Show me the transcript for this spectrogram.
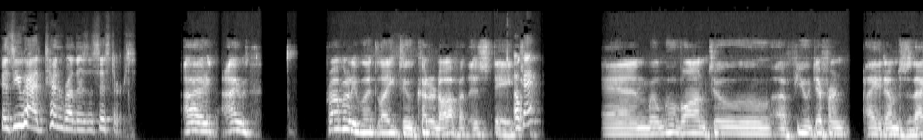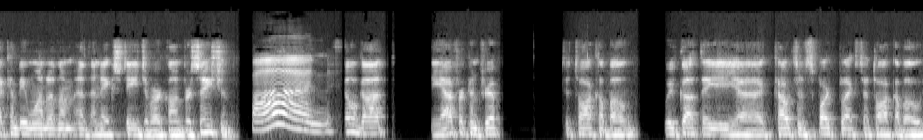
Because you had 10 brothers and sisters. I I probably would like to cut it off at this stage. Okay. and we'll move on to a few different items. That can be one of them at the next stage of our conversation. Fun. Still got the African trip to talk about. We've got the uh, Cowichan Sportplex to talk about.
